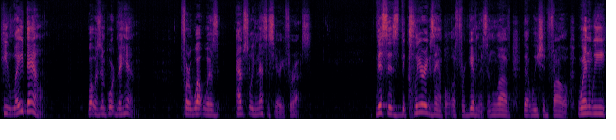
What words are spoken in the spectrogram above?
He laid down what was important to him for what was absolutely necessary for us. This is the clear example of forgiveness and love that we should follow. When we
